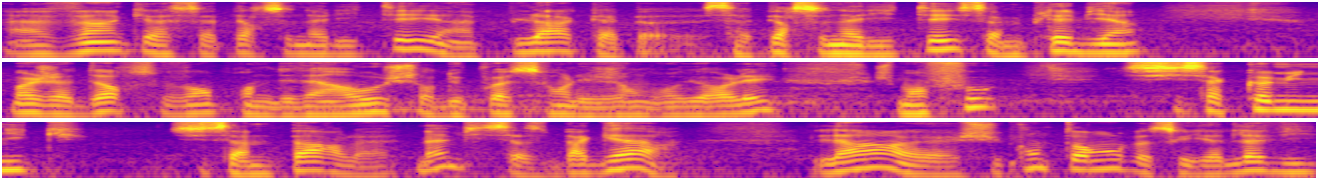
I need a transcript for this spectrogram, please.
Un vin qui a sa personnalité, un plat qui a sa personnalité, ça me plaît bien. Moi, j'adore souvent prendre des vins rouges sur du poisson, les gens vont hurler. Je m'en fous. Si ça communique, si ça me parle, même si ça se bagarre, là, euh, je suis content parce qu'il y a de la vie.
